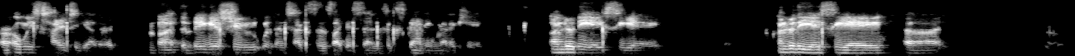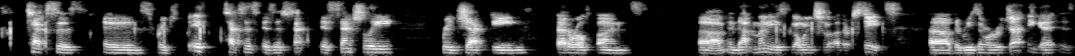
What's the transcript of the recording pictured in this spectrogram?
are always tied together. But the big issue within Texas, like I said, is expanding Medicaid. Under the ACA, under the ACA, uh, Texas is Texas is essentially rejecting federal funds, um, and that money is going to other states. Uh, the reason we're rejecting it is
